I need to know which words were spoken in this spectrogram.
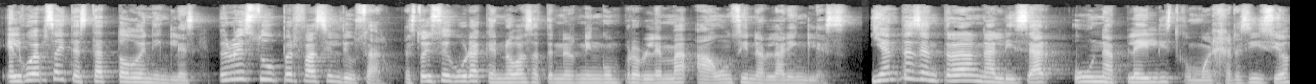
el website está todo en inglés, pero es súper fácil de usar. Estoy segura que no vas a tener ningún problema aún sin hablar inglés. Y antes de entrar a analizar una playlist como ejercicio,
